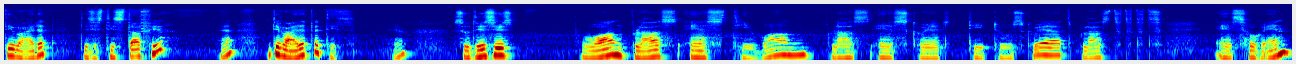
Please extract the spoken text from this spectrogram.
divided, this is this stuff here, yeah, divided by this. Yeah. So this is 1 plus st1 plus s squared t2 squared plus s hoch n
